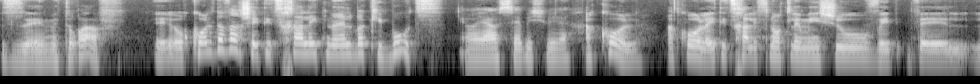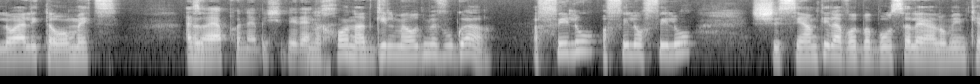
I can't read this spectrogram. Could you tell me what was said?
זה מטורף. אה, או כל דבר שהייתי צריכה להתנהל בקיבוץ. הוא היה עושה בשבילך. הכל, הכל. הייתי צריכה לפנות למישהו ו- ולא היה לי את האומץ. אז אז- הוא היה פונה בשבילך. נכון, עד גיל מאוד מבוגר. אפילו, אפילו, אפילו, שסיימתי לעבוד בבורסה ליהלומים כי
